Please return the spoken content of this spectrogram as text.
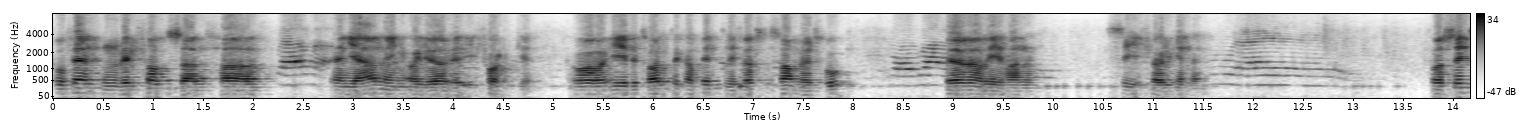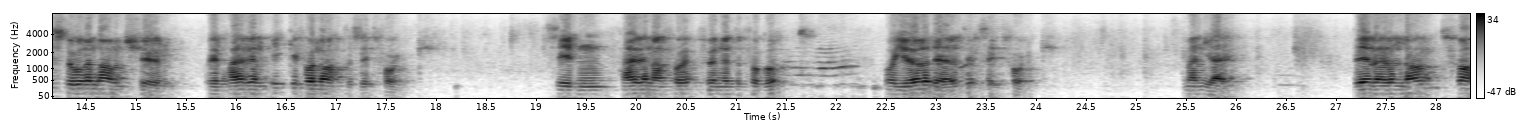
profeten vil fortsatt ha en gjerning å gjøre i folket. Og i det tolvte kapittel i første Samuels bok hører vi han si følgende. For sitt store navns skyld vil Herren ikke forlate sitt folk, siden Herren har funnet det for godt å gjøre dere til sitt folk. Men jeg, det være langt fra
